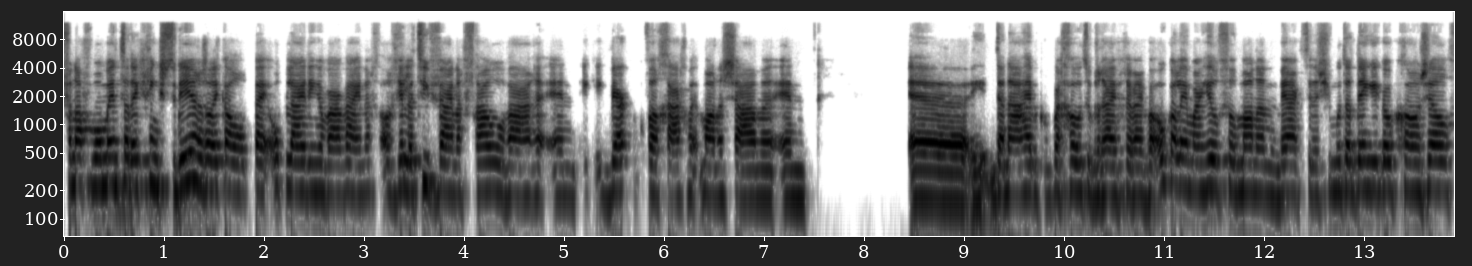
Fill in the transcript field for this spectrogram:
vanaf het moment dat ik ging studeren, zat ik al bij opleidingen waar weinig, al relatief weinig vrouwen waren. En ik, ik werk ook wel graag met mannen samen. En uh, daarna heb ik ook bij grote bedrijven gewerkt waar ook alleen maar heel veel mannen werkten. Dus je moet dat denk ik ook gewoon zelf.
